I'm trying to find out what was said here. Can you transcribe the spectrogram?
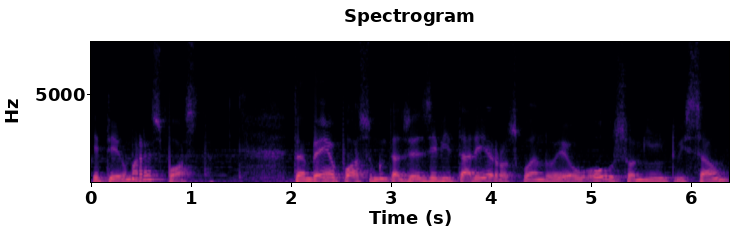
e ter uma resposta. Também eu posso muitas vezes evitar erros quando eu ouço a minha intuição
